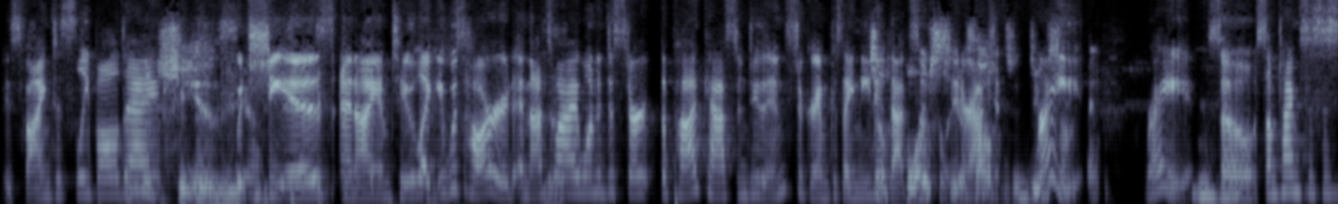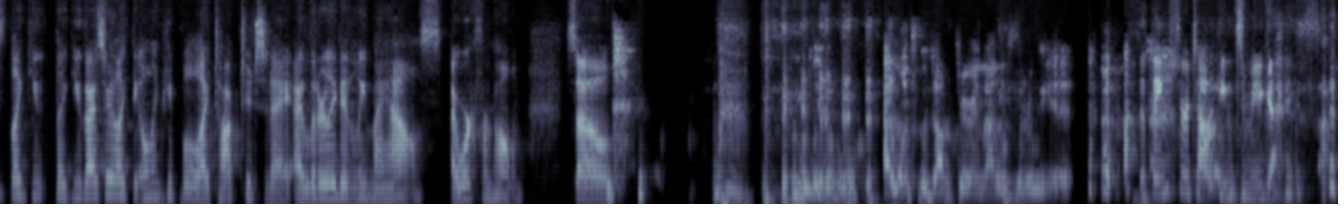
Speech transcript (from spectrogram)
is fine to sleep all day, which she is, which yeah. she is, and I am too. Like it was hard, and that's yeah. why I wanted to start the podcast and do the Instagram because I needed to that social interaction. right. Something. Right. Mm-hmm. So sometimes this is like you like you guys are like the only people I talked to today. I literally didn't leave my house. I work from home. So relatable. I went to the doctor and that was literally it. so thanks for talking to me, guys.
